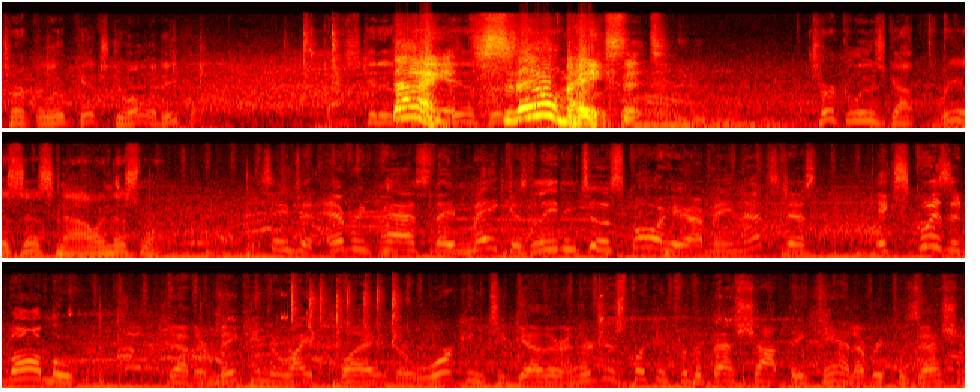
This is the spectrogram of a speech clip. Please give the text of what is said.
Turkoglu kicks to Oladipo. Basket is Dang good. The it! assist. Still makes it. Turkoglu's got three assists now in this one. It seems that every pass they make is leading to a score here. I mean, that's just exquisite ball movement. Yeah, they're making the right play, they're working together, and they're just looking for the best shot they can every possession.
